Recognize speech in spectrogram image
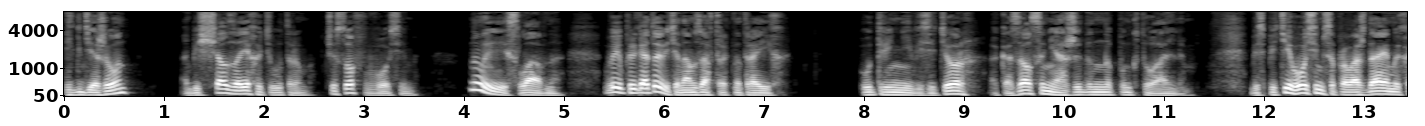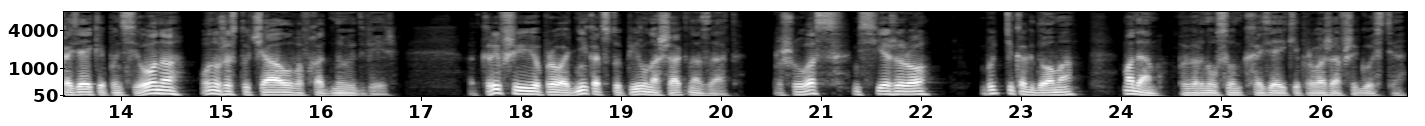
и где же он? Обещал заехать утром, часов в восемь. Ну и славно. Вы приготовите нам завтрак на троих. Утренний визитер оказался неожиданно пунктуальным. Без пяти восемь, сопровождаемый хозяйкой пансиона, он уже стучал во входную дверь. Открывший ее проводник отступил на шаг назад. «Прошу вас, мсье Жиро, будьте как дома». «Мадам», — повернулся он к хозяйке, провожавшей гостя,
